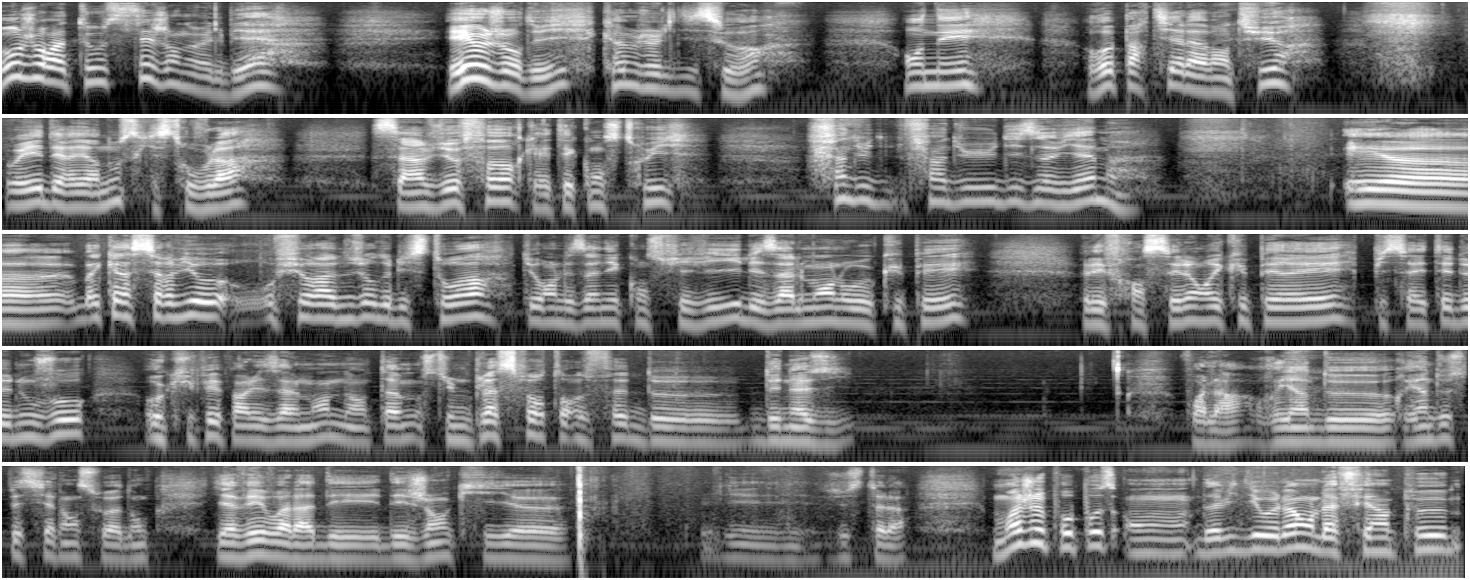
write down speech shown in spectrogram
Bonjour à tous, c'est Jean-Noël Bière. Et aujourd'hui, comme je le dis souvent, on est reparti à l'aventure. Vous voyez derrière nous ce qui se trouve là, c'est un vieux fort qui a été construit fin du, fin du 19e et euh, bah, qui a servi au, fur et à mesure de l'histoire durant les années qu'on suivi. Les Allemands l'ont occupé, les Français l'ont récupéré, puis ça a été de nouveau occupé par les Allemands. C'est une place forte en fait de, des nazis. Voilà, rien de, rien de spécial en soi. Donc il y avait voilà, des, des gens qui... Euh, juste là. Moi je propose, on, la vidéo là on l'a fait un peu...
